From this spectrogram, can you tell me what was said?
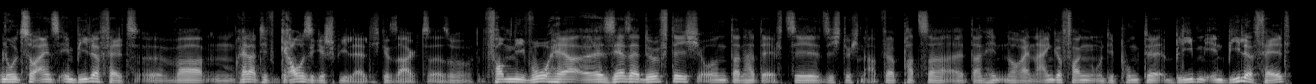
0 zu 1 in Bielefeld äh, war ein relativ grausiges Spiel, ehrlich gesagt. Also vom Niveau her äh, sehr, sehr dürftig und dann hat der FC sich durch einen Abwehrpatzer äh, dann hinten noch einen eingefangen und die Punkte blieben in Bielefeld.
